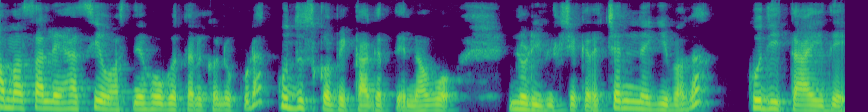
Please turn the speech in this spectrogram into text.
ಆ ಮಸಾಲೆ ಹಸಿ ವಾಸನೆ ಹೋಗೋ ತನಕನೂ ಕೂಡ ಕುದಿಸ್ಕೋಬೇಕಾಗತ್ತೆ ನಾವು. ನೋಡಿ ವೀಕ್ಷಕರ, ಚೆನ್ನಾಗಿ ಇವಾಗ ಕುದಿತಾ ಇದೆ.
